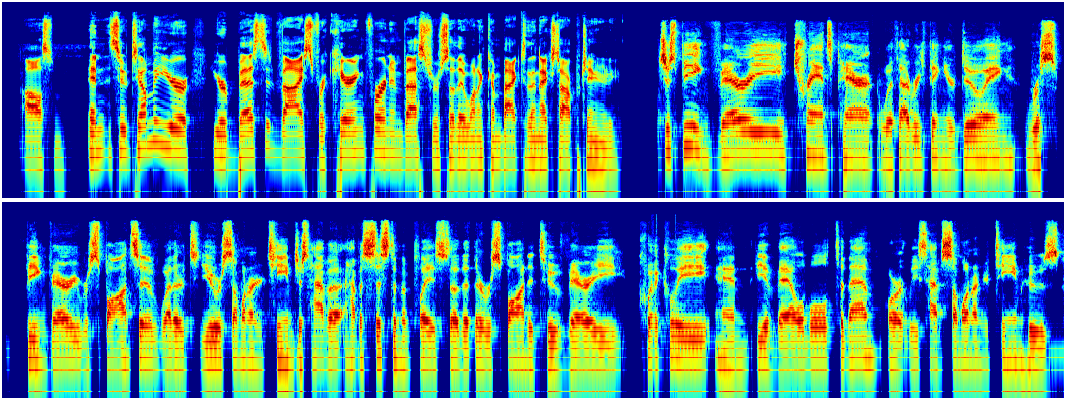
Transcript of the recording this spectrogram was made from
awesome. And so tell me your your best advice for caring for an investor so they want to come back to the next opportunity. Just being very transparent with everything you're doing, res- being very responsive whether it's you or someone on your team just have a have a system in place so that they're responded to very quickly and be available to them or at least have someone on your team who's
